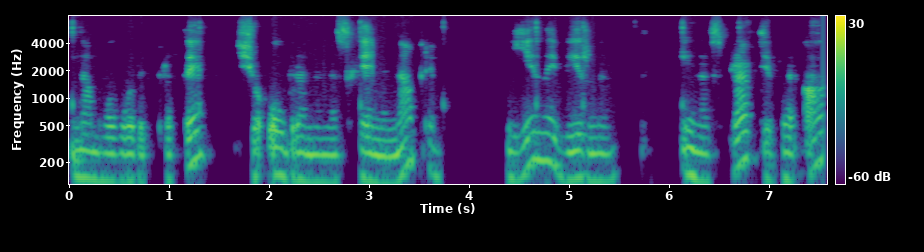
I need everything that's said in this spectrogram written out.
нам говорить про те, що обраний на схемі напрям є невірним, і насправді ВА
